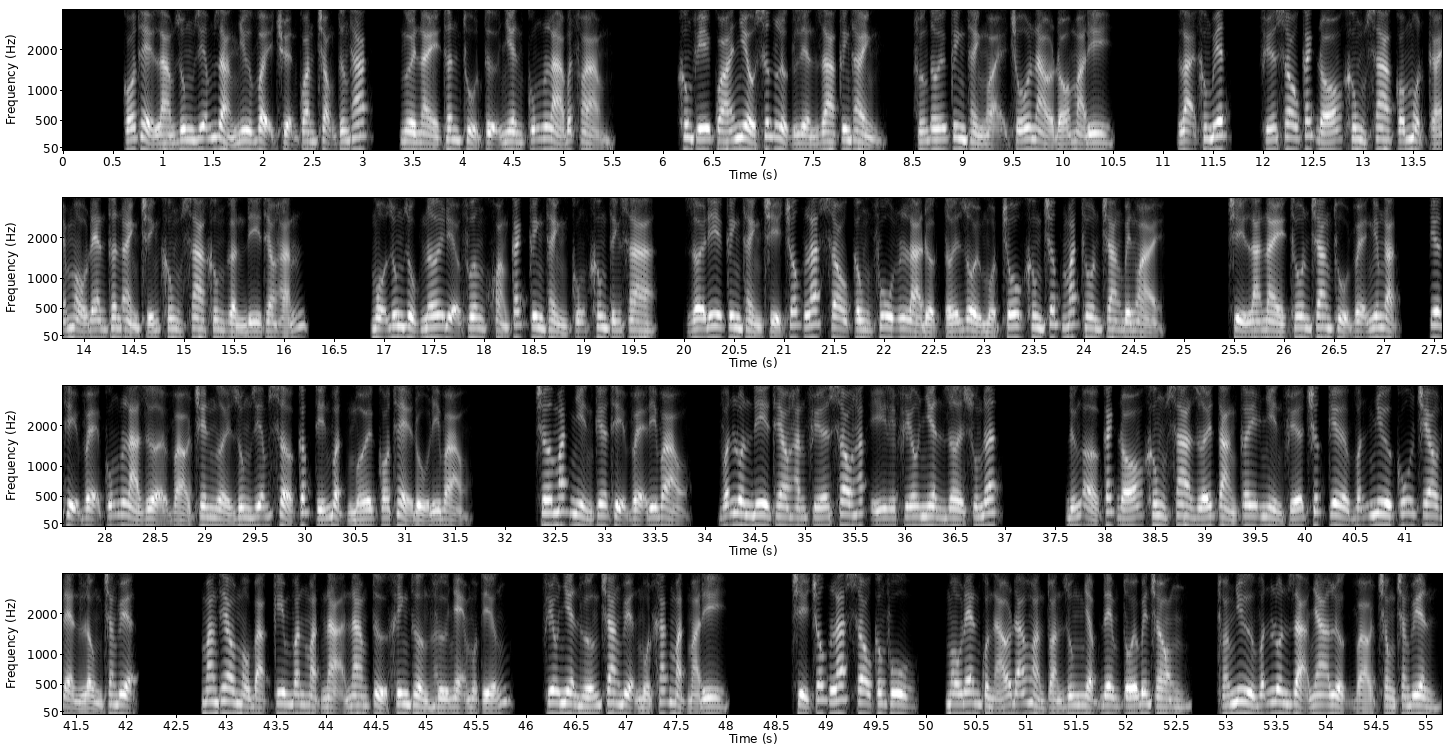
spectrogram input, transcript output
Có thể làm Dung Diễm giảng như vậy chuyện quan trọng tương thác, người này thân thủ tự nhiên cũng là bất phàm. Không phí quá nhiều sức lực liền ra kinh thành, hướng tới kinh thành ngoại chỗ nào đó mà đi. Lại không biết, phía sau cách đó không xa có một cái màu đen thân ảnh chính không xa không gần đi theo hắn. Mộ dung dục nơi địa phương khoảng cách kinh thành cũng không tính xa, rời đi kinh thành chỉ chốc lát sau công phu là được tới rồi một chỗ không chấp mắt thôn trang bên ngoài. Chỉ là này thôn trang thủ vệ nghiêm ngặt, kia thị vệ cũng là dựa vào trên người dung diễm sở cấp tín vật mới có thể đủ đi vào. Chơ mắt nhìn kia thị vệ đi vào, vẫn luôn đi theo hắn phía sau hắc ý phiêu nhiên rơi xuống đất. Đứng ở cách đó không xa dưới tảng cây nhìn phía trước kia vẫn như cũ treo đèn lồng trang viện. Mang theo màu bạc kim văn mặt nạ nam tử khinh thường hừ nhẹ một tiếng, phiêu nhiên hướng trang viện một khắc mặt mà đi. Chỉ chốc lát sau công phu, màu đen quần áo đã hoàn toàn dung nhập đêm tối bên trong, thoáng như vẫn luôn dạ nha lược vào trong trang viên.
